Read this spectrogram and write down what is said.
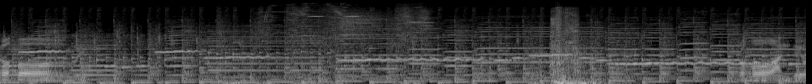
어허. 어허, 안 돼요.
